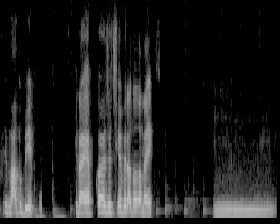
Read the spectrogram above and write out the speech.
finado beco, que na época já tinha virado anexo. E,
